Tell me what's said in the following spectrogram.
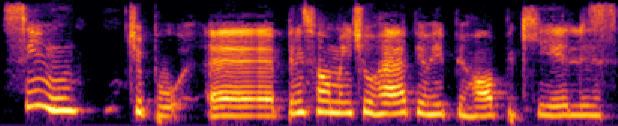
Sim, tipo, é, principalmente o rap e o hip hop, que eles.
